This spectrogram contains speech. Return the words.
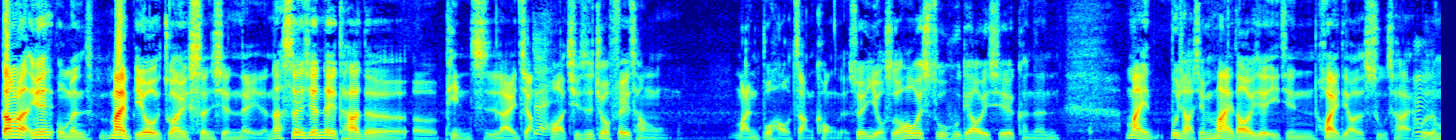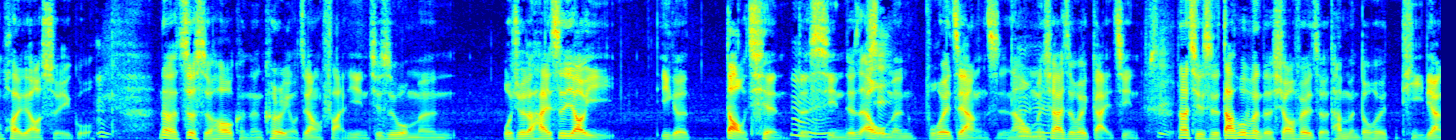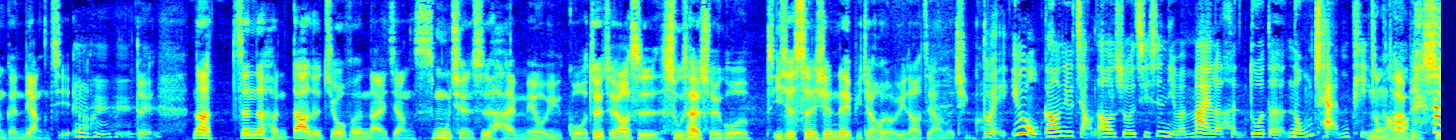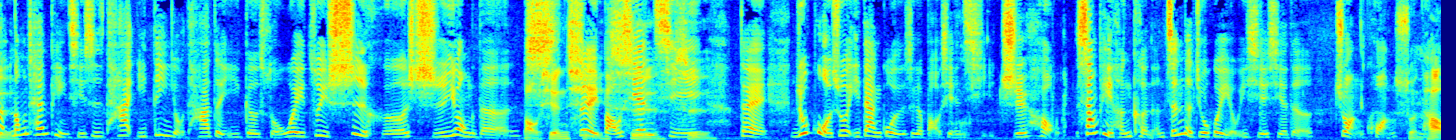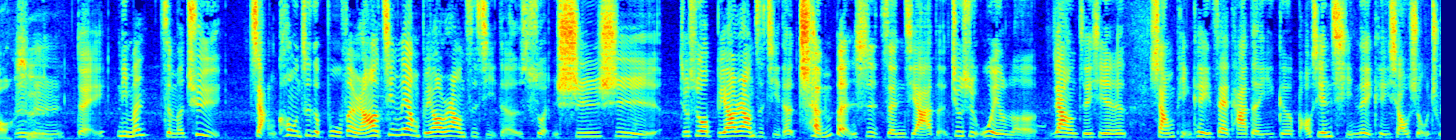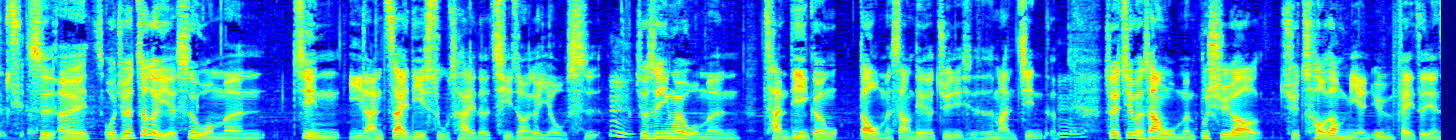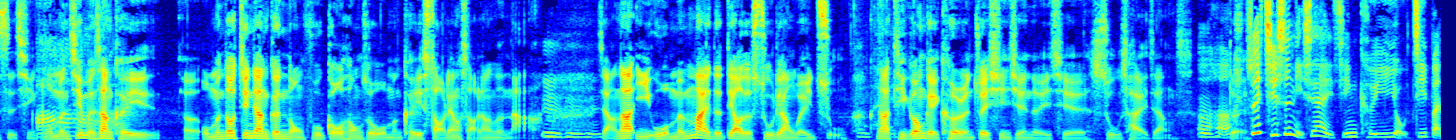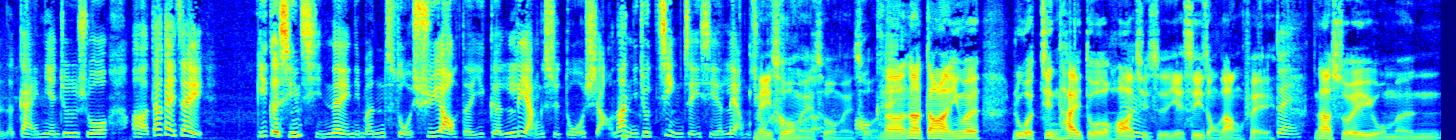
当然，因为我们卖也有关于生鲜类的，那生鲜类它的呃品质来讲的话，其实就非常蛮不好掌控的，所以有时候会疏忽掉一些可能卖不小心卖到一些已经坏掉的蔬菜或者坏掉的水果，嗯，那这时候可能客人有这样反应，其实我们我觉得还是要以一个。道歉的心，嗯、就是哎，我们不会这样子，然后我们下一次会改进。是，那其实大部分的消费者他们都会体谅跟谅解啊，嗯、对。那真的很大的纠纷来讲，是目前是还没有遇过。最主要是蔬菜水果一些生鲜类比较会有遇到这样的情况。对，因为我刚刚就讲到说，其实你们卖了很多的农产品，农产品是。那农产品其实它一定有它的一个所谓最适合食用的保鲜期，对，保鲜期。对，如果说一旦过了这个保鲜期之后，商品很可能真的就会有一些些的状况损耗。是、嗯，对，你们怎么去？掌控这个部分，然后尽量不要让自己的损失是，就说不要让自己的成本是增加的，就是为了让这些商品可以在它的一个保鲜期内可以销售出去。是，哎、欸，我觉得这个也是我们进宜兰在地蔬菜的其中一个优势。嗯，就是因为我们产地跟到我们商店的距离其实是蛮近的，嗯，所以基本上我们不需要去凑到免运费这件事情，啊，我们基本上可以。呃，我们都尽量跟农夫沟通，说我们可以少量少量的拿，嗯哼哼，这样。那以我们卖得掉的数量为主那提供给客人最新鲜的一些蔬菜，这样子。嗯哼，对。所以其实你现在已经可以有基本的概念，就是说，呃，大概在一个星期内，你们所需要的一个量是多少？那你就进这些量。没错，没错，没错。那那当然，因为如果进太多的话，嗯，其实也是一种浪费。对。那所以我们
